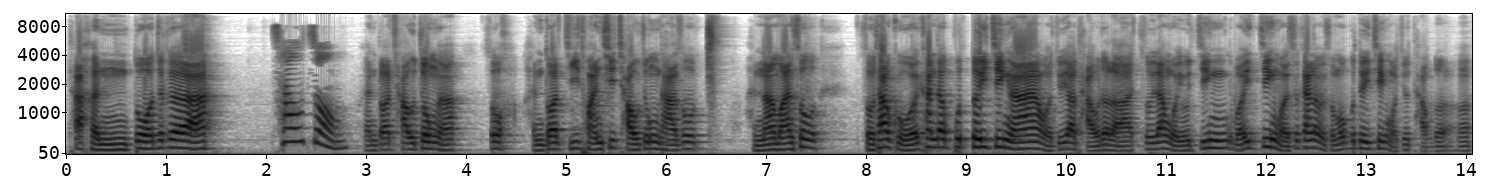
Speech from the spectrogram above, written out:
他很多这个啊，操纵很多操纵啊！说很多集团去操纵他，说很难玩，说。手套股我看到不对劲啊，我就要逃的了。虽然我有进，我一进我是看到有什么不对劲，我就逃的啊，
